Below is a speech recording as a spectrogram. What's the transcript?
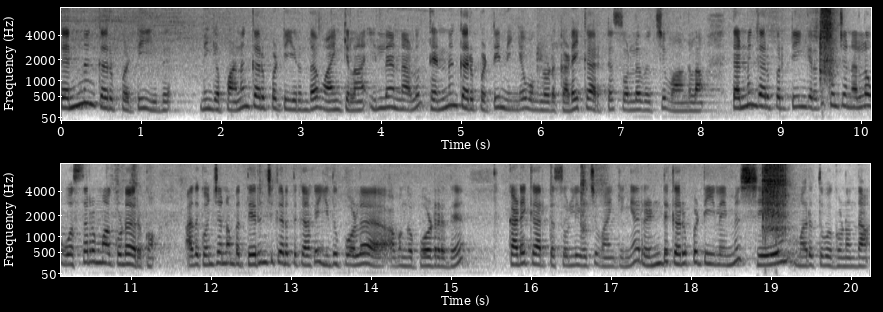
தென்னங்கருப்பட்டி இது. நீங்கள் பனங்கருப்பட்டி இருந்தால் வாங்கிக்கலாம். இல்லைன்னாலும் தென்னங்கருப்பட்டி நீங்கள் உங்களோட கடைக்கார்ட்ட சொல்ல வச்சு வாங்கலாம். தென்னங்கருப்பட்டிங்கிறது கொஞ்சம் நல்ல ஒசரமாக கூட இருக்கும். அது கொஞ்சம் நம்ம தெரிஞ்சுக்கிறதுக்காக இது போல் அவங்க போடுறது. கடைக்கார்ட்ட சொல்லி வச்சு வாங்கிக்கிங்க. ரெண்டு கருப்பட்டியிலையுமே சேம் மருத்துவ குணம்தான்.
